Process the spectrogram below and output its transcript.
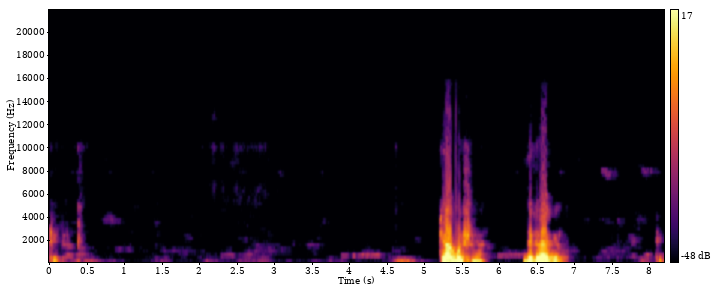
ठीक है। क्या क्वेश्चन है? दिख रहा है क्या? ठीक।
